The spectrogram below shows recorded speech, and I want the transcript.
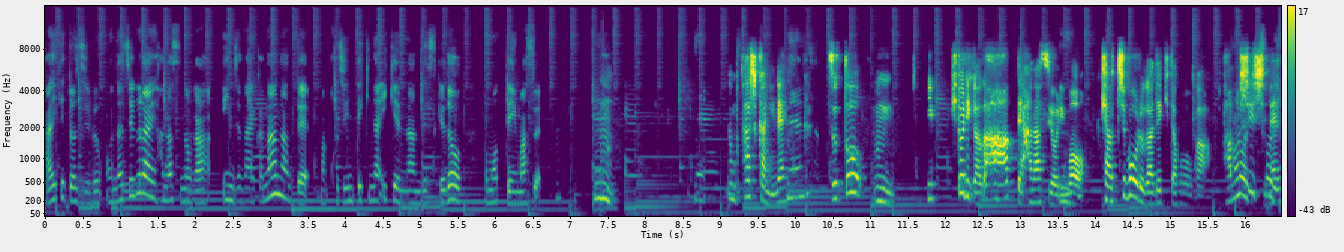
相手と自分同じぐらい話すのがいいんじゃないかななんて、まあ、個人的な意見なんですけど思っています。うん。ね。でも確かにね、ね。ずっと、うん、い一人がガーって話すよりも、キャッチボールができた方が楽しいしね。そう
